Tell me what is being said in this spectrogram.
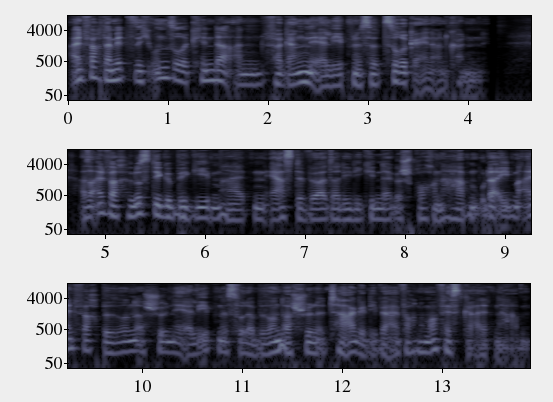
Einfach damit sich unsere Kinder an vergangene Erlebnisse zurückerinnern können. Also einfach lustige Begebenheiten, erste Wörter, die die Kinder gesprochen haben oder eben einfach besonders schöne Erlebnisse oder besonders schöne Tage, die wir einfach nochmal festgehalten haben.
